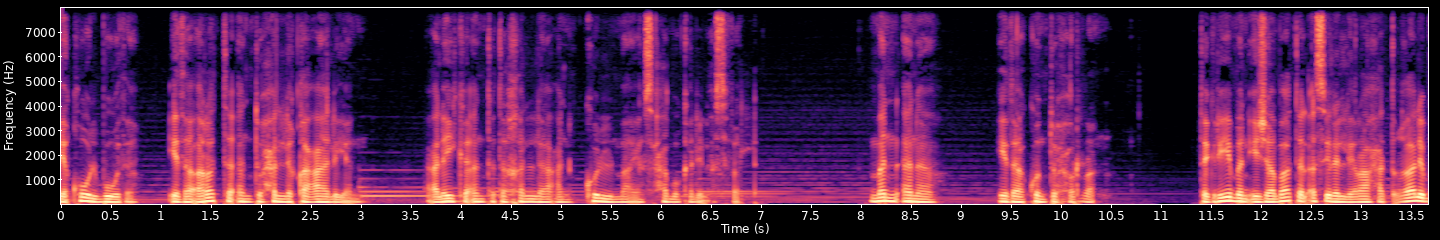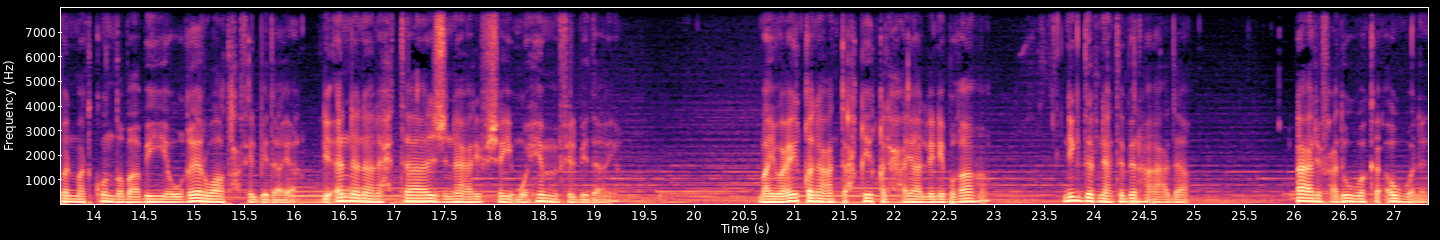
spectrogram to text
يقول بوذا إذا أردت أن تحلق عاليا عليك أن تتخلى عن كل ما يسحبك للأسفل. من أنا إذا كنت حرا؟ تقريبا إجابات الأسئلة اللي راحت غالبا ما تكون ضبابية وغير واضحة في البدايات لأننا نحتاج نعرف شيء مهم في البداية. ما يعيقنا عن تحقيق الحياة اللي نبغاها؟ نقدر نعتبرها أعداء. أعرف عدوك اولا.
